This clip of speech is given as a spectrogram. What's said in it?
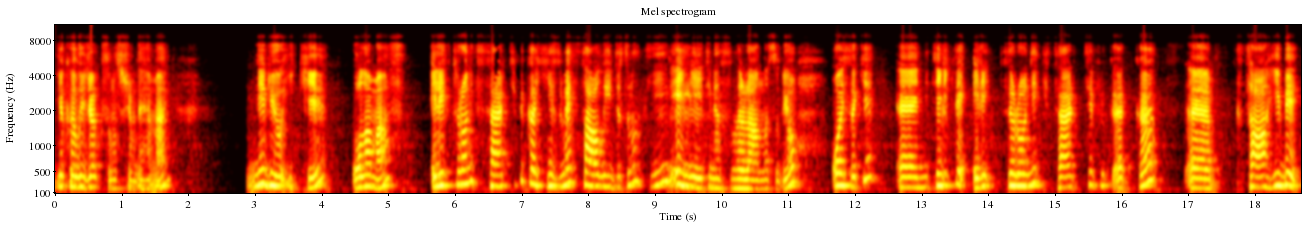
yakalayacaksınız şimdi hemen. Ne diyor 2? Olamaz elektronik sertifika hizmet sağlayıcısının fiil ehliyetinin sınırlanması diyor. Oysa ki e, nitelikli elektronik sertifika e, sahibi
